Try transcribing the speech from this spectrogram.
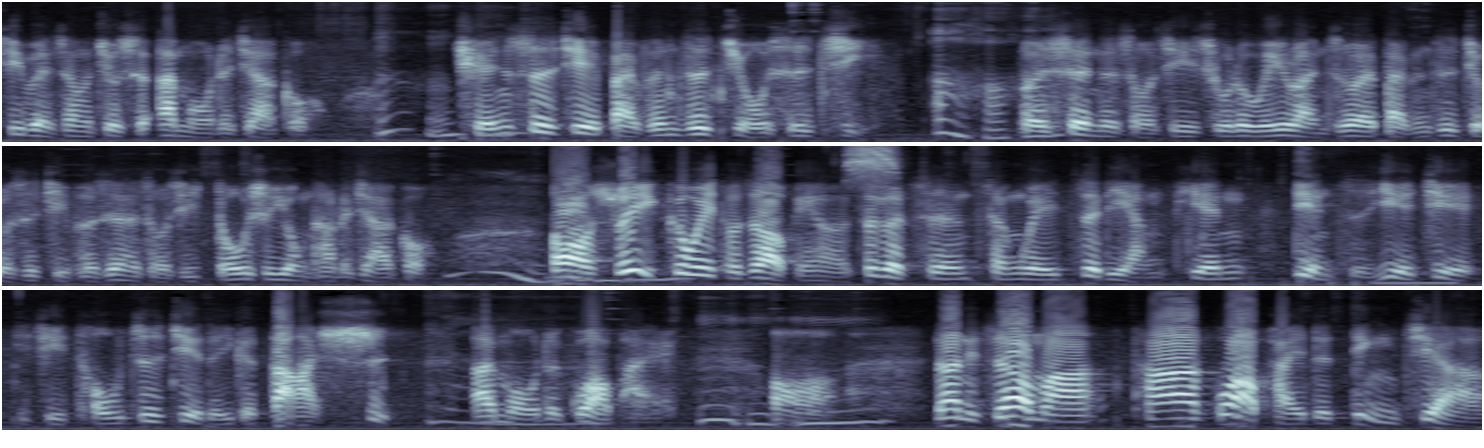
基本上就是安谋的架构。全世界百分之九十几 percent 的手机，除了微软之外，百分之九十几 percent 的手机都是用它的架构。哦，所以各位投资好朋友，这个成成为这两天电子业界以及投资界的一个大事。安谋的挂牌。哦。那你知道吗？它挂牌的定价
